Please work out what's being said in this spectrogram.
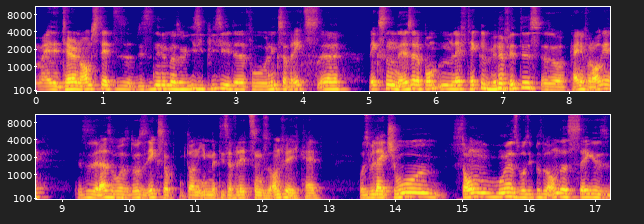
weil Terran Armstead, das ist nicht immer so easy peasy, der von links auf rechts äh, wechseln. Der ist ja der Bomben Left Tackle, wenn er fit ist, also keine Frage. Das ist ja auch so, was du hast eh gesagt, dann eben mit dieser Verletzungsanfähigkeit. Was ich vielleicht schon sagen muss, was ich ein bisschen anders sage, ist,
